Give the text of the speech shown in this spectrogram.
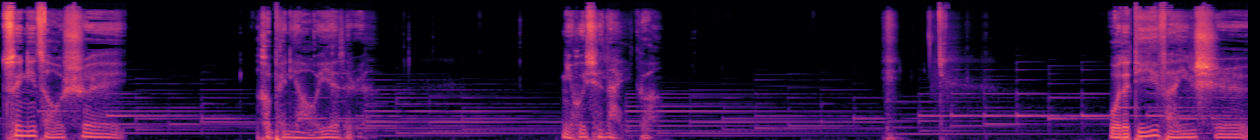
催你早睡和陪你熬夜的人，你会选哪一个？” 我的第一反应是，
